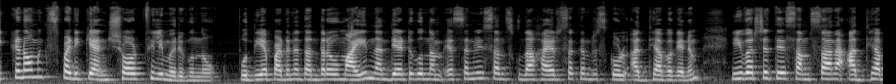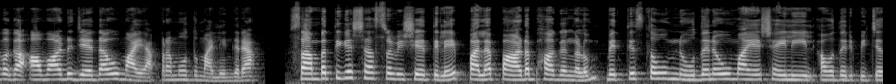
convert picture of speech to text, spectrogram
ഇക്കണോമിക്സ് പഠിക്കാൻ ഷോർട്ട് ഫിലിം ഒരുങ്ങുന്നു. പുതിയ പഠനതന്ത്രവുമായി Nandyattukunnam S N V Samskrita higher secondary school അധ്യാപകനും ഈ വർഷത്തെ സംസ്ഥാന അധ്യാപക അവാർഡ് ജേതാവുമായ പ്രമോദ് മാലിയങ്കര സാമ്പത്തിക ശാസ്ത്ര വിഷയത്തിലെ പല പാഠഭാഗങ്ങളും വ്യത്യസ്തവും നൂതനവുമായ ശൈലിയിൽ അവതരിപ്പിച്ച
